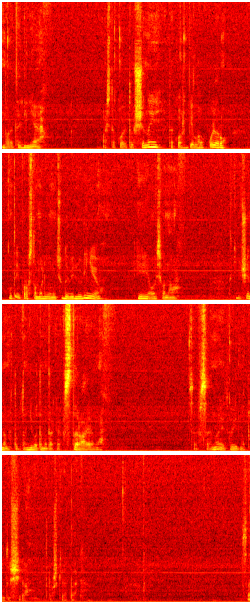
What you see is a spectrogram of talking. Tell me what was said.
давайте лінія ось такої товщини, також білого кольору. От і просто малюємо цю довільну лінію. І ось вона таким чином, тобто нібито ми так як стираємо. Це все. Ну і відповідно тут ще трошки отак. Все,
